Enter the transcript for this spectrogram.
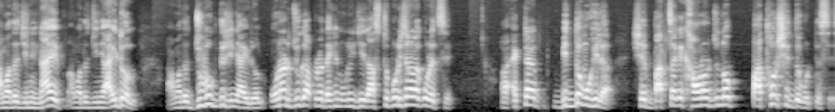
আমাদের যিনি নায়েব, আমাদের যিনি আইডল আমাদের যুবকদের যিনি আইডল ওনার যুগে আপনারা দেখেন উনি যে রাষ্ট্র পরিচালনা করেছে। একটা বৃদ্ধ মহিলা, সে বাচ্চাকে খাওয়ানোর জন্য পাথর সিদ্ধ করতেছে।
